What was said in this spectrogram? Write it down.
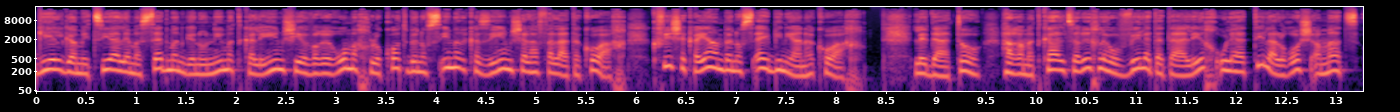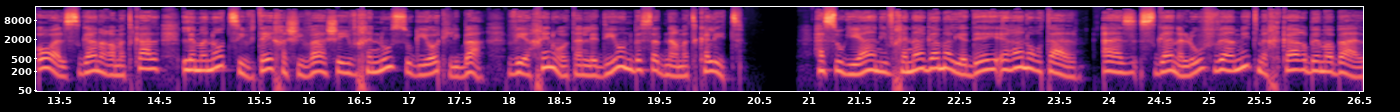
גיל גם הציע למסד מנגנונים מטכ"ליים שיבררו מחלוקות בנושאים מרכזיים של הפעלת הכוח, כפי שקיים בנושאי בניין הכוח. לדעתו, הרמטכ"ל צריך להוביל את התהליך ולהטיל על ראש אמ"ץ או על סגן הרמטכ"ל למנות צוותי חשיבה שיבחנו סוגיות ליבה ויכינו אותן לדיון בסדנה מטכ"לית. הסוגיה נבחנה גם על ידי ערן אורטל, אז סגן אלוף ועמית מחקר במב"ל,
